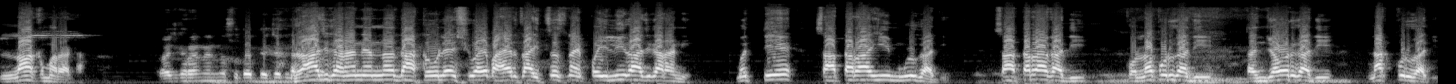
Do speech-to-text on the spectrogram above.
लाख मराठा. राजघराण्यांना सुद्धा त्याच्यात राजघराण्यांना दाखवल्याशिवाय बाहेर जायचंच नाही. पहिली राजघराणी. मग ते सातारा ही मूळ गादी. सातारा गादी कोल्हापूर गादी तंजावर गादी नागपूर गादी.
